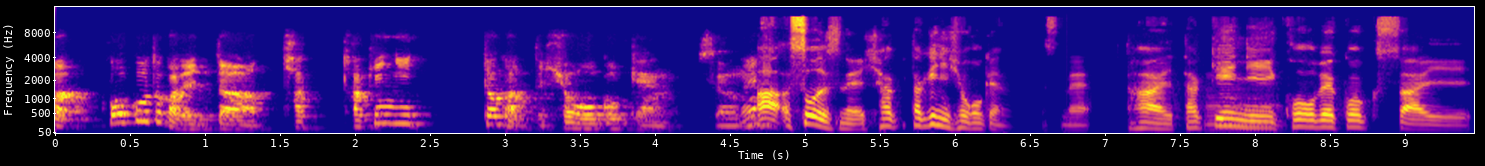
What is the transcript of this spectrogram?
か、高校とかで行ったた滝にとかって兵庫県ですよね？あ、そうですね。百滝に兵庫県ですね。はい。滝うんに神戸国際、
